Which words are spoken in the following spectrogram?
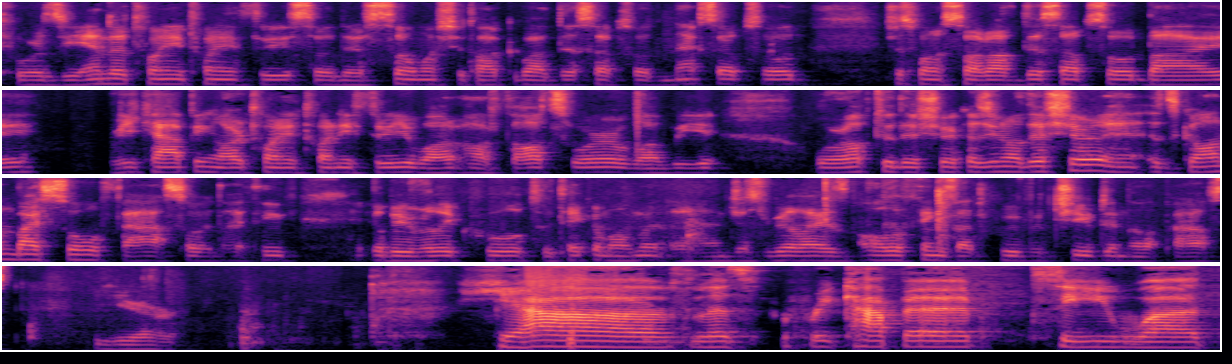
Towards the end of 2023, so there's so much to talk about this episode. Next episode, just want to start off this episode by recapping our 2023, what our thoughts were, what we were up to this year. Because you know, this year eh, it's gone by so fast. So I think it'll be really cool to take a moment and just realize all the things that we've achieved in the past year. Yeah, let's recap it. See what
